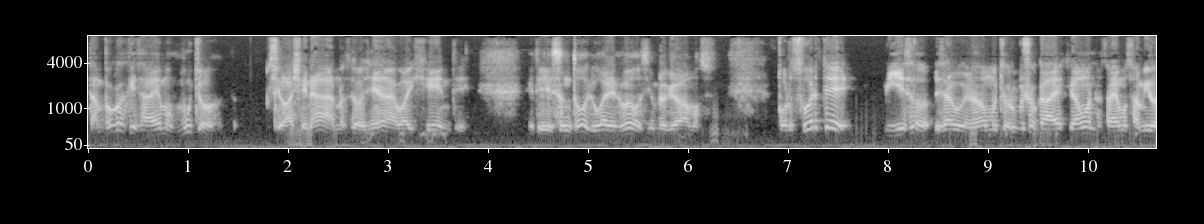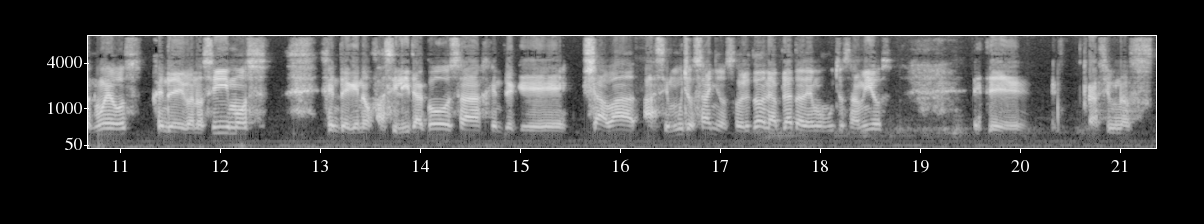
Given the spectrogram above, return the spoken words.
tampoco es que sabemos mucho, se va a llenar, no se va a llenar, hay gente, este, son todos lugares nuevos siempre que vamos. Por suerte, y eso es algo que nos da mucho orgullo, cada vez que vamos nos traemos amigos nuevos, gente que conocimos, gente que nos facilita cosas, gente que ya va hace muchos años, sobre todo en La Plata tenemos muchos amigos, este, hace unos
